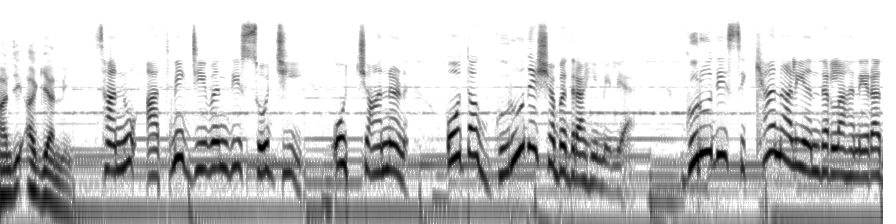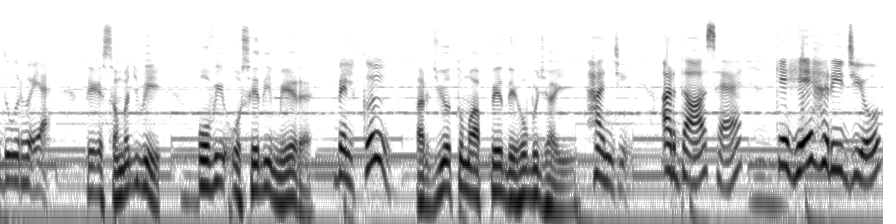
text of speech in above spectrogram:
ਹਾਂਜੀ ਅਗਿਆਨੀ। ਸਾਨੂੰ ਆਤਮਿਕ ਜੀਵਨ ਦੀ ਸੋਝੀ ਉਹ ਚਾਨਣ ਉਹ ਤਾਂ ਗੁਰੂ ਦੇ ਸ਼ਬਦ ਰਾਹੀਂ ਮਿਲਿਆ। ਗੁਰੂ ਦੀ ਸਿੱਖਿਆ ਨਾਲ ਹੀ ਅੰਦਰਲਾ ਹਨੇਰਾ ਦੂਰ ਹੋਇਆ ਤੇ ਇਹ ਸਮਝ ਵੀ ਉਹ ਵੀ ਉਸੇ ਦੀ ਮਿਹਰ ਹੈ। ਬਿਲਕੁਲ। ਹਰਜੀਓ ਤੁਮ ਆਪੇ ਦੇਹੋ 부ਝਾਈ ਹਾਂਜੀ। ਅਰਦਾਸ ਹੈ ਕਿ हे ਹਰੀਜੀਓ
